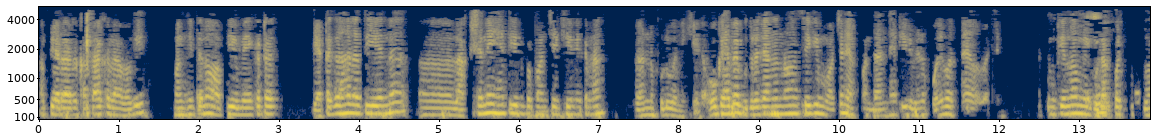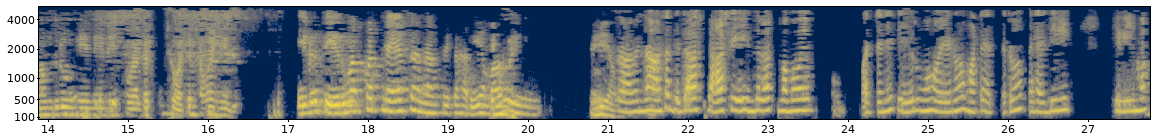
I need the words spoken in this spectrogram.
අපි අර අර කතා කළා වගේ මම හිතනවා අපි මේකට ගැට ගහලා තියෙන ලක්ෂණේ හැටියට ප්‍රපංචය කියන එක නම් ගන්න පුළුවන් කියලා. ඕක හැබැයි බුදුරජාණන් වහන්සේගේ වචනයක් මම දන්නේ හැටියට වෙන කොහෙවත් නැහැ ඔය වචන. අතුම් කියනවා මේ ගොඩක් වත් බුදුහාමුදුරුවෝ මේ මේ මේ හොයාගත්ත වචන තමයි නේද? ඒකට තේරුමක්වත් නැහැ සනන්ත ඒක හරිය අමාරුයි. ස්වාමීන් වහන්සේ 2016 ඉඳලත් මම ඔය වචනේ තේරුම හොයනවා මට ඇත්තටම පැහැදිලි කිරීමක්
